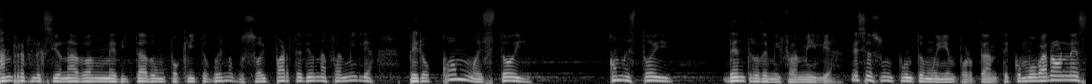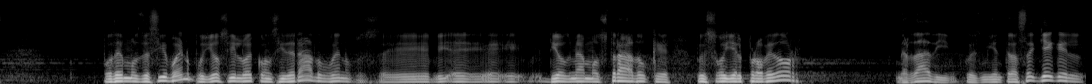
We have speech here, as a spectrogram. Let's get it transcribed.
han reflexionado, han meditado un poquito. Bueno, pues soy parte de una familia, pero ¿cómo estoy? ¿Cómo estoy dentro de mi familia? Ese es un punto muy importante. Como varones podemos decir, bueno, pues yo sí lo he considerado, bueno, pues eh, eh, eh, Dios me ha mostrado que pues soy el proveedor, ¿verdad? Y pues mientras llegue el,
